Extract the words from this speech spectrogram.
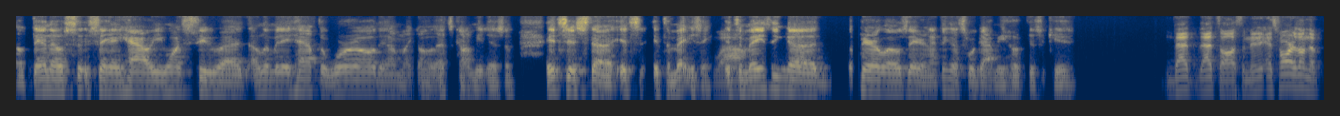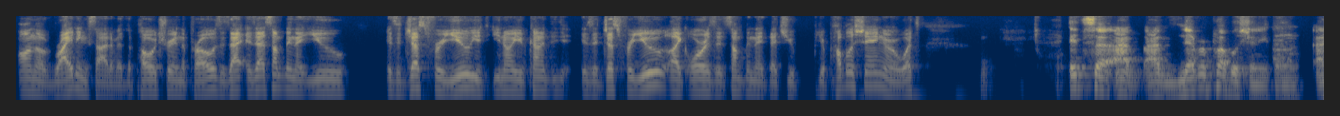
Uh, Thanos saying how he wants to uh, eliminate half the world, and I'm like, oh, that's communism. It's just, uh, it's it's amazing. Wow. It's amazing uh, the parallels there, and I think that's what got me hooked as a kid. That that's awesome. And as far as on the on the writing side of it, the poetry and the prose, is that is that something that you is it just for you? You, you know, you kind of is it just for you, like, or is it something that, that you you're publishing, or what's it's uh, I've, I've never published anything. I,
